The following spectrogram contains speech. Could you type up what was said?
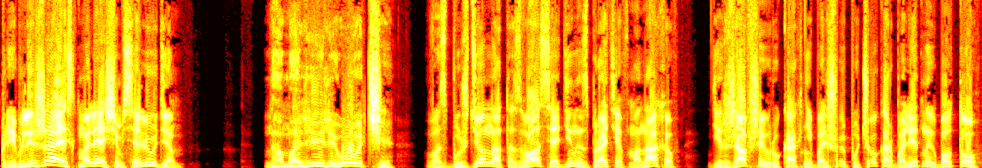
приближаясь к молящимся людям. «Намолили, отче!» Возбужденно отозвался один из братьев-монахов, державший в руках небольшой пучок арбалетных болтов.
